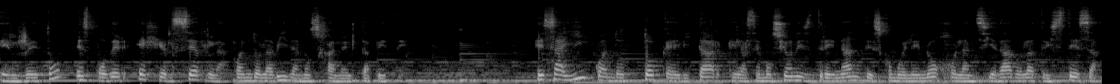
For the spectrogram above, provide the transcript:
El reto es poder ejercerla cuando la vida nos jala el tapete. Es ahí cuando toca evitar que las emociones drenantes como el enojo, la ansiedad o la tristeza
